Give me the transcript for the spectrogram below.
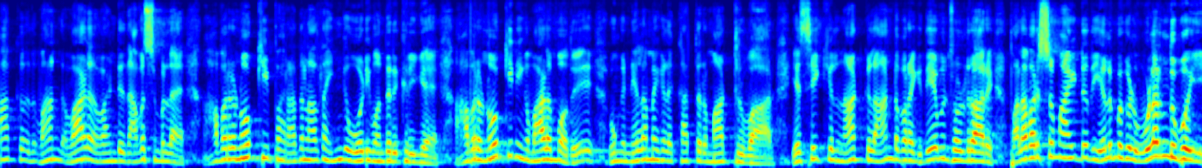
பார்க்க வாங்க வாழ வேண்டியது அவசியம் இல்லை. அவரை நோக்கி பார் அதனால தான் இங்கே ஓடி வந்திருக்கிறீங்க. அவரை நோக்கி நீங்கள் வாழும்போது உங்க நிலைமைகளை கத்தர் மாற்றுவார். எசைக்கில் நாட்கள் ஆண்டவராகி தேவன் சொல்கிறாரு பல வருஷம் ஆயிட்டது எலும்புகள் உலர்ந்து போய்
